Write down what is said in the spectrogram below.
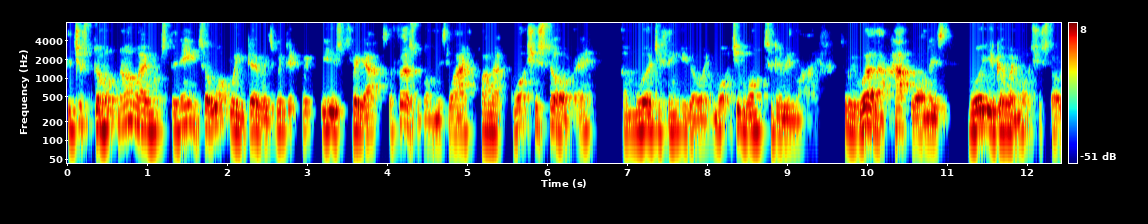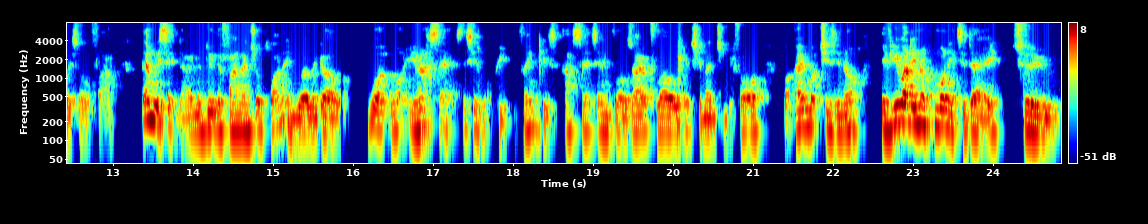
They just don't know how much they need. So what we do is we, do, we use three apps. The first one is Life Planner. What's your story and where do you think you're going? What do you want to do in life? So we wear that hat one is where you going, what's your story so far? Then we sit down and do the financial planning where we go, what, what are your assets? This is what people think is assets, inflows, outflows, which you mentioned before. But how much is enough? If you had enough money today to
